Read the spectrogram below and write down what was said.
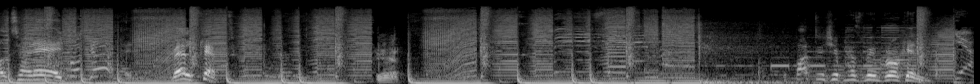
Outside edge. Well kept. The partnership has been broken. Yeah.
